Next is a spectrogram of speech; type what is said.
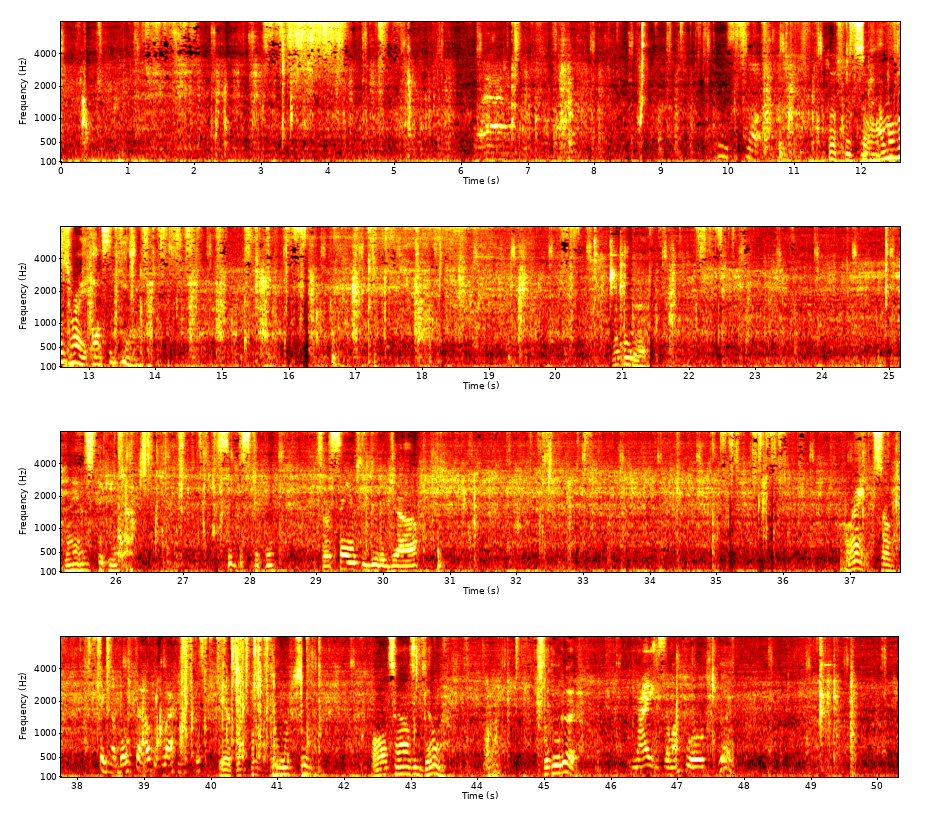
So Mama was right once again. Looking good. My hand's sticky. Super sticky. So it seems to do the job. All right, so Taking up both towels, the black the yeah, the black one's coming up too. All towels are going. It's looking good. Nice. So my looks good.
